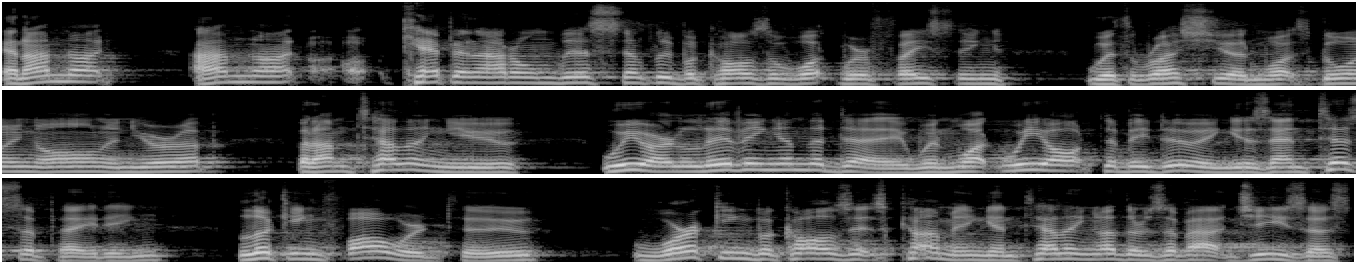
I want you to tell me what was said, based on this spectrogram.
And I'm not, I'm not camping out on this simply because of what we're facing with Russia and what's going on in Europe, but I'm telling you, we are living in the day when what we ought to be doing is anticipating, looking forward to, working because it's coming, and telling others about Jesus.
